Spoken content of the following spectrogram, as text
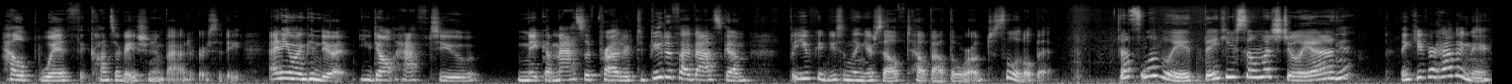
help with conservation and biodiversity. Anyone can do it. You don't have to make a massive project to beautify Bascom, but you can do something yourself to help out the world just a little bit. That's lovely. Thank you so much, Julia. Yeah. Thank you for having me.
